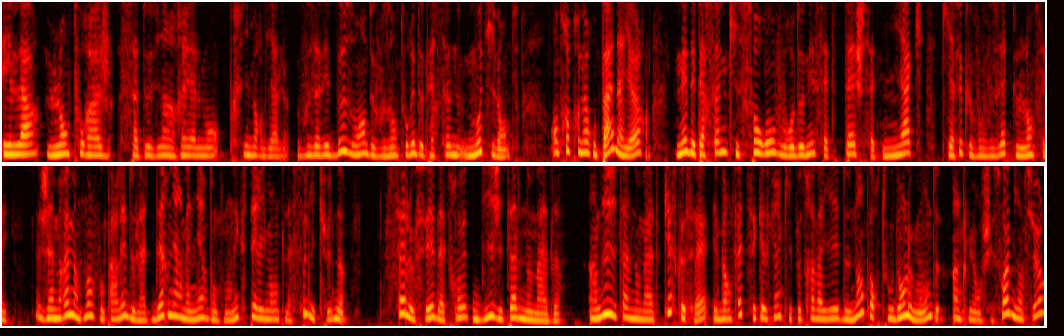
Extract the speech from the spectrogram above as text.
Et là, l'entourage, ça devient réellement primordial. Vous avez besoin de vous entourer de personnes motivantes, entrepreneurs ou pas d'ailleurs, mais des personnes qui sauront vous redonner cette pêche, cette niaque qui a fait que vous vous êtes lancé. J'aimerais maintenant vous parler de la dernière manière dont on expérimente la solitude. C'est le fait d'être digital nomade. Un digital nomade, qu'est-ce que c'est? Eh bien en fait c'est quelqu'un qui peut travailler de n'importe où dans le monde, incluant chez soi bien sûr,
